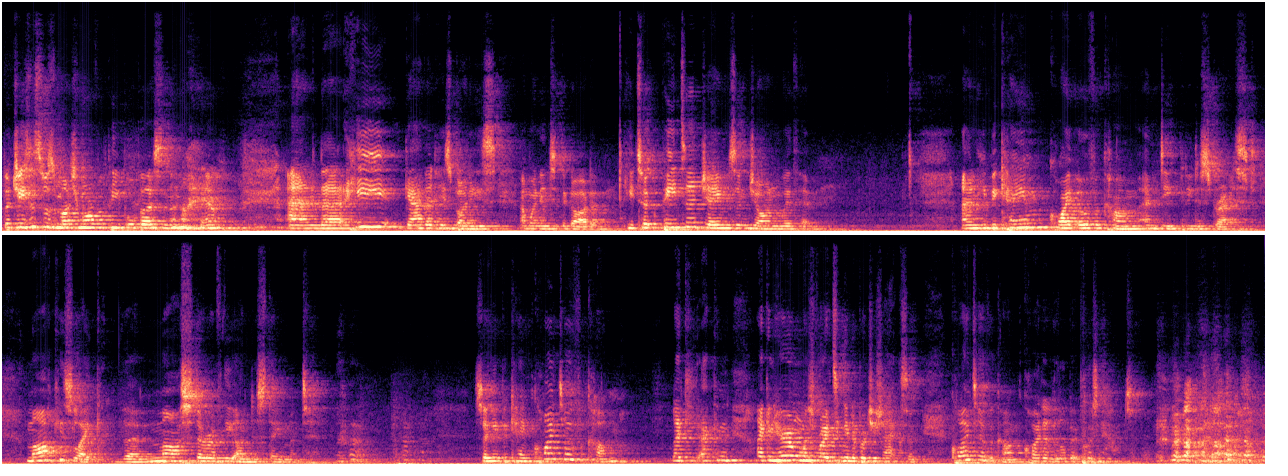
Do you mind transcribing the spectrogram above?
But Jesus was much more of a people person than I am. And uh, he gathered his buddies and went into the garden. He took Peter, James, and John with him. And he became quite overcome and deeply distressed. Mark is like the master of the understatement. So he became quite overcome. Like I can, I can hear him almost writing in a British accent. Quite overcome, quite a little bit put out. a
